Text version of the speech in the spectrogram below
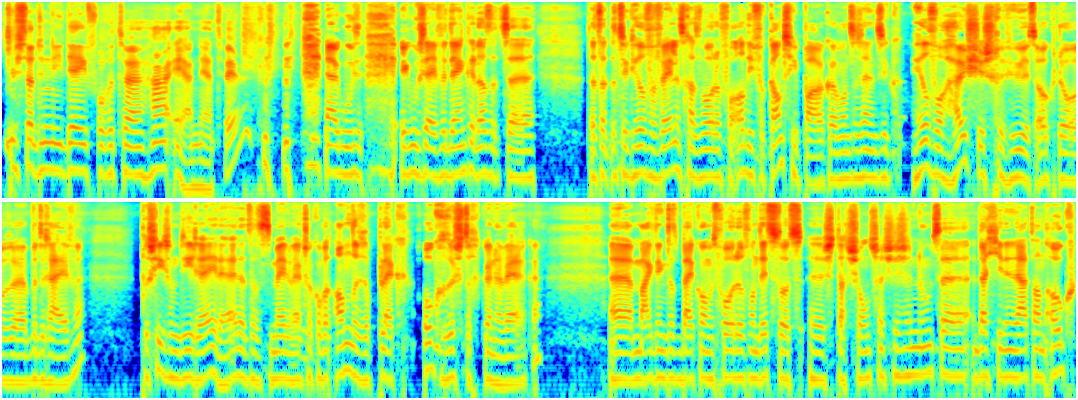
Is dat een idee voor het uh, HR-netwerk? nou, ik, moest, ik moest even denken dat het, uh, dat het natuurlijk heel vervelend gaat worden voor al die vakantieparken. Want er zijn natuurlijk heel veel huisjes gehuurd ook door bedrijven. Precies om die reden. Hè, dat, dat de medewerkers ook op een andere plek ook rustig kunnen werken. Uh, maar ik denk dat het bijkomend voordeel van dit soort uh, stations, zoals je ze noemt, uh, dat je inderdaad dan ook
